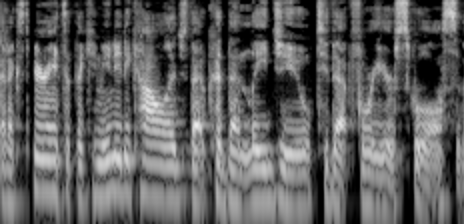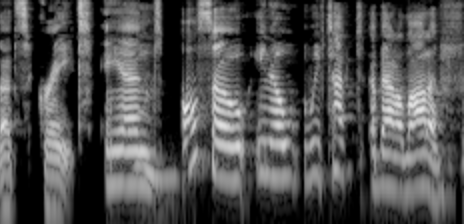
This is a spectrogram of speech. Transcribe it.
that experience at the community college that could then lead you to that four-year school. So that's great. And mm-hmm. also, you know, we've talked about a lot of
